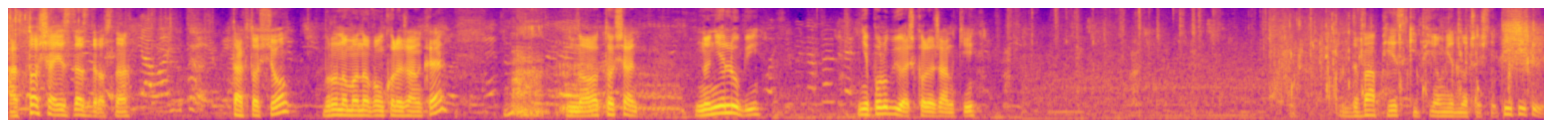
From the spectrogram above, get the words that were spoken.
A Tosia jest zazdrosna. Tak, Tosiu? Bruno ma nową koleżankę? No, Tosia, no nie lubi. Nie polubiłaś koleżanki. Dwa pieski piją jednocześnie. Pi, pi, pi.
